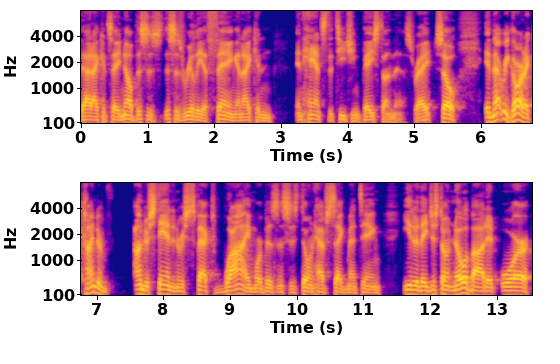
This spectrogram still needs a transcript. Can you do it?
that I could say, no, this is this is really a thing, and I can enhance the teaching based on this, right? So, in that regard, I kind of understand and respect why more businesses don't have segmenting. Either they just don't know about it, or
